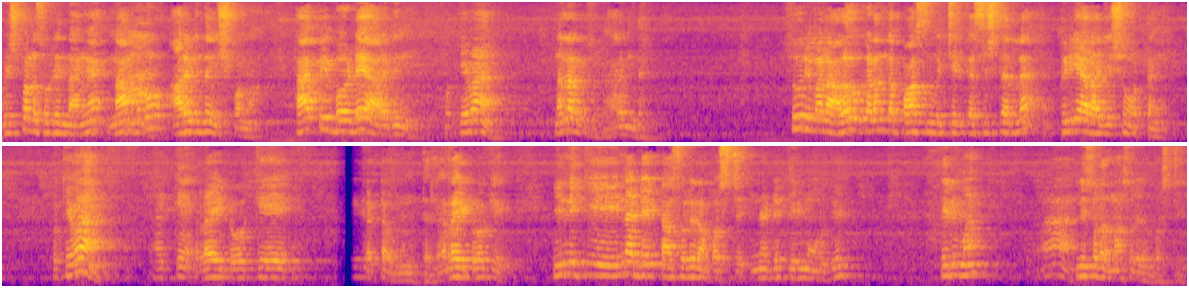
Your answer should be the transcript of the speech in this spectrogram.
விஷ் பண்ண சொல்லியிருந்தாங்க. நாமளும் அரவிந்தை விஷ் பண்ணோம் ஹாப்பி பர்த்டே அரவிந்த் ஓகேவா நல்லா இருக்கு சொல்லு அரவிந்த். சூரிய மேலே அளவு கடந்த பாசம் வச்சிருக்க சிஸ்டரில் பிரியா ராஜேஷும் ஒருத்தங்க. ஓகேவா ஓகே ரைட் ஓகே கரெக்டாக ஒன்றும் தெரியல. ரைட் ஓகே இன்னைக்கு என்ன டேட் நான் சொல்லிடுறேன் ஃபஸ்ட்டு என்ன டேட் தெரியுமா உனக்கு? தெரியுமா? ஆ. நீ சொல்லாத நான் சொல்லிடுறேன் ஃபஸ்ட்டு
